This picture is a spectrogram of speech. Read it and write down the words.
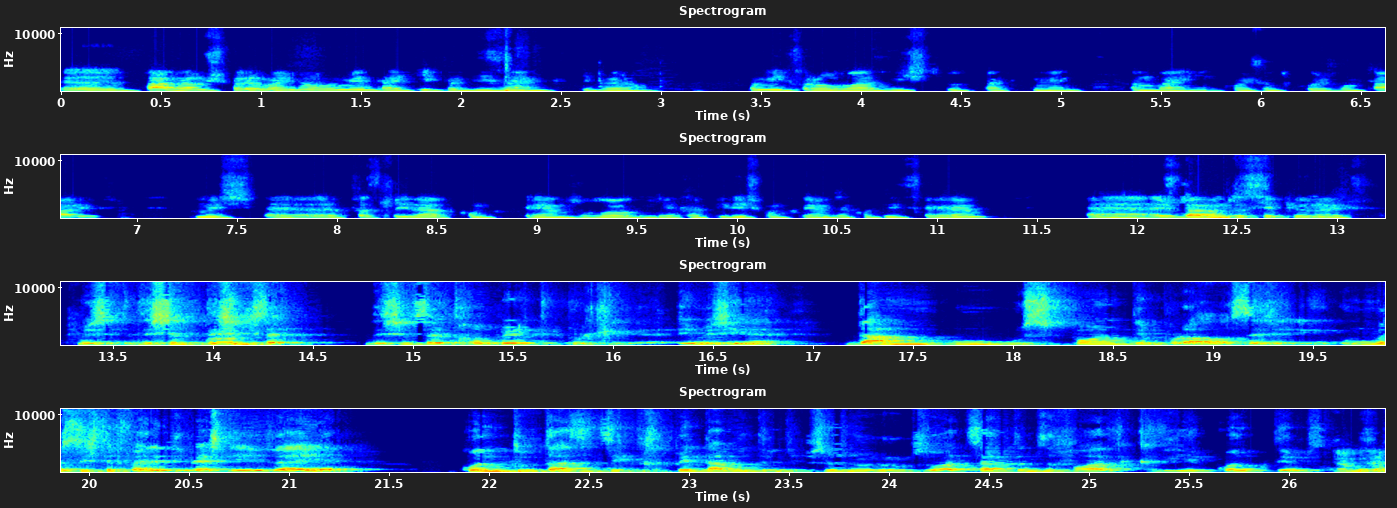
Uh, pá, dar os parabéns novamente à equipa de design que tiveram, para mim foram o base disto tudo praticamente também em conjunto com os voluntários, mas a facilidade com que criamos o logo e a rapidez com que criamos a conta de Instagram uh, ajudaram-nos a ser pioneiros. Mas deixa-me deixa deixa só interromper-te, porque imagina, dá-me o, o spawn temporal, ou seja, uma sexta-feira tiveste a ideia, quando tu estás a dizer que de repente estavam 30 pessoas no grupo do WhatsApp, estamos a falar de que dia? Quanto tempo? Estamos a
